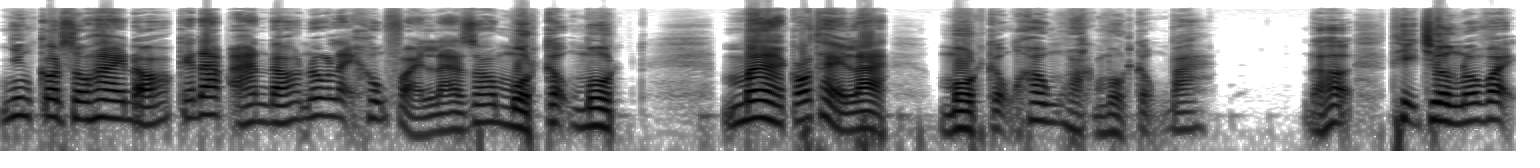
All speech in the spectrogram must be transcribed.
nhưng con số 2 đó, cái đáp án đó nó lại không phải là do 1 cộng 1, mà có thể là 1 cộng 0 hoặc 1 cộng 3. Đó, thị trường nó vậy.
